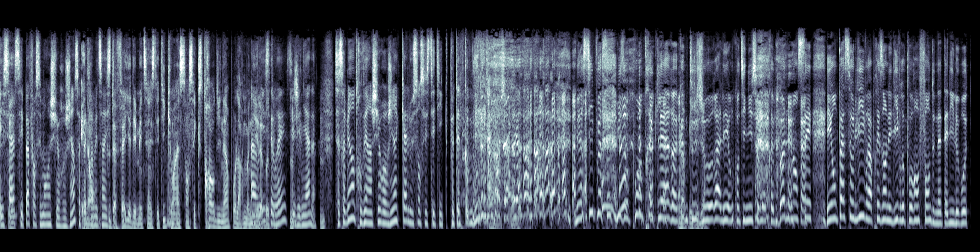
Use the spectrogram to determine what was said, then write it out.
Et ça, c'est pas forcément un chirurgien, ça peut être non, un médecin tout esthétique. à fait. Il y a des médecins esthétiques qui ont un sens extraordinaire pour l'harmonie Ah et la beauté. c'est vrai, c'est Mm. génial. Mm. Ça serait bien d'en trouver un chirurgien qui a le sens esthétique, peut-être comme vous. Merci pour cette mise au point très claire, comme toujours. Allez, on continue sur notre bonne lancée et on passe au livre. À présent, les livres pour enfants de Nathalie Le Breton.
